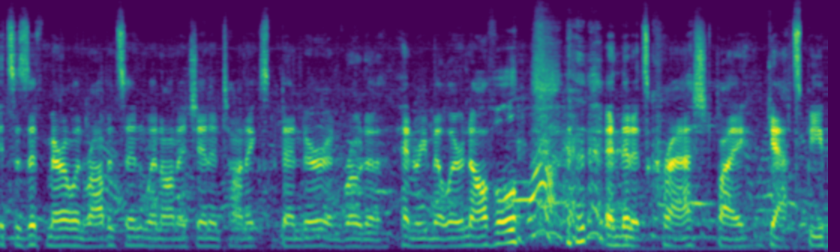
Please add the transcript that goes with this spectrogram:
it's as if Marilynne Robinson went on a gin and tonics bender and wrote a Henry Miller novel, and then it's crashed by Gatsby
